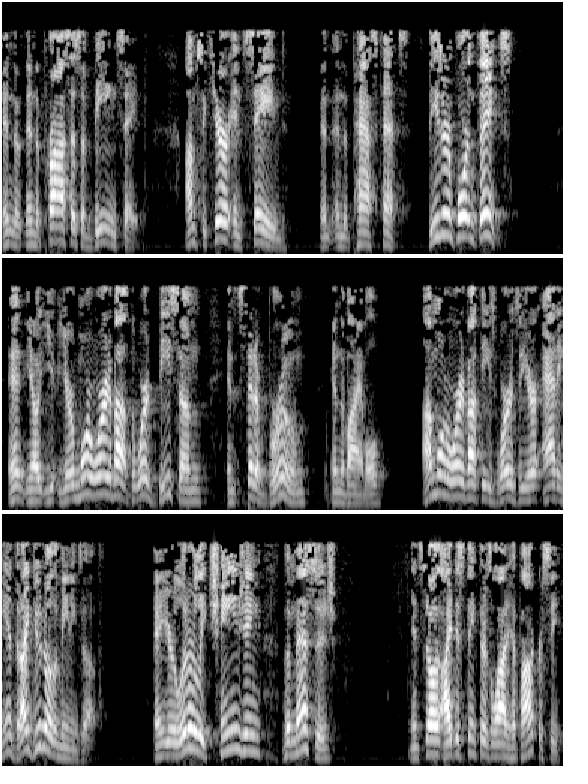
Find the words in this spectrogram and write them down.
in the, in the process of being saved. I'm secure in saved in, in the past tense. These are important things. And, you know, you're more worried about the word besom instead of broom in the Bible I'm more worried about these words that you're adding in that I do know the meanings of. And you're literally changing the message. And so I just think there's a lot of hypocrisy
